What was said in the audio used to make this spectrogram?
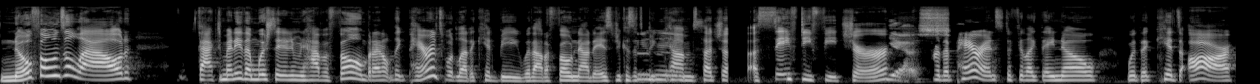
no phones allowed In fact, many of them wish they didn't even have a phone, but I don't think parents would let a kid be without a phone nowadays because it's mm-hmm. become such a, a, safety feature yes. for the parents to feel like they know where the kids are.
